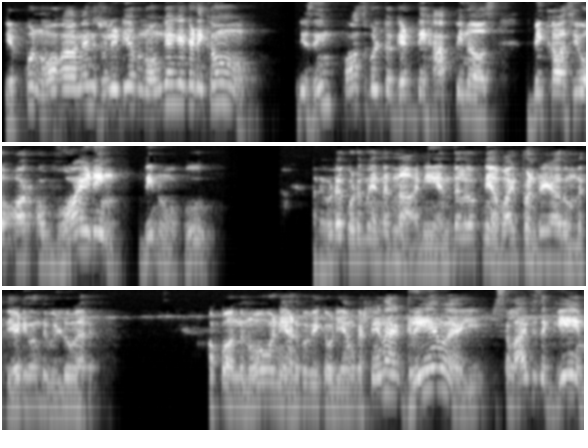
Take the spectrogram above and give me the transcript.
எப்ப நோகாமன்னு சொல்லிட்டியோ அப்ப நொங்கு கிடைக்கும்? It is impossible to get the happiness because you are avoiding the நோகு அதை விட கொடுமை என்னன்னா நீ எந்த அளவுக்கு நீ அவாய்ட் பண்றியோ அது உன்னை தேடி வந்து விழுவாரு அப்போ அந்த நோவை நீ அனுபவிக்க முடியாம கஷ்டம். ஏன்னா game life is a game.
